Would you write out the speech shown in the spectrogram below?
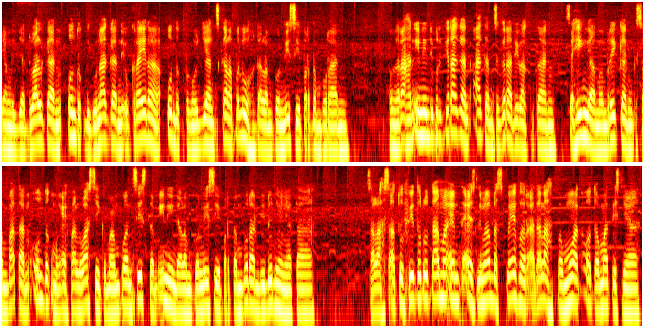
yang dijadwalkan untuk digunakan di Ukraina untuk pengujian skala penuh dalam kondisi pertempuran. Pengerahan ini diperkirakan akan segera dilakukan, sehingga memberikan kesempatan untuk mengevaluasi kemampuan sistem ini dalam kondisi pertempuran di dunia nyata. Salah satu fitur utama MTS-15 Clever adalah pemuat otomatisnya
